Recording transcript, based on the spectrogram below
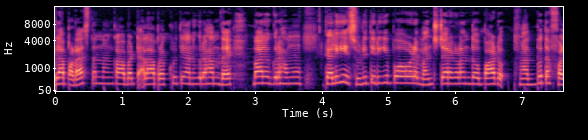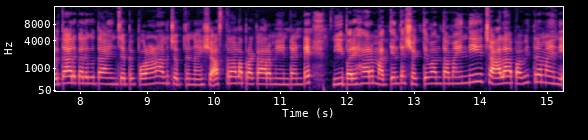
ఇలా పడేస్తున్నాం కాబట్టి అలా ప్రకృతి అనుగ్రహం దైవానుగ్రహము కలిగి సుడి తిరిగిపోవడం మంచి జరగడంతో పాటు అద్భుత ఫలితాలు కలుగుతాయని చెప్పి పురాణాలు చెప్తున్నాయి. శాస్త్రాల ప్రకారం ఏంటంటే ఈ పరిహారం అత్యంత శక్తివంతమైంది చాలా పవిత్రమైంది.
